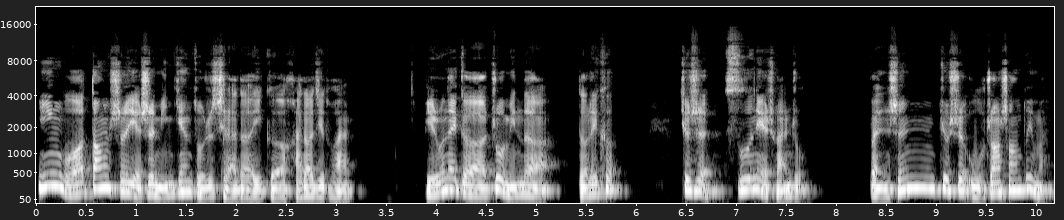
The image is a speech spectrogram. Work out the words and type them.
英国当时也是民间组织起来的一个海盗集团，比如那个著名的德雷克，就是撕裂船主，本身就是武装商队嘛。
